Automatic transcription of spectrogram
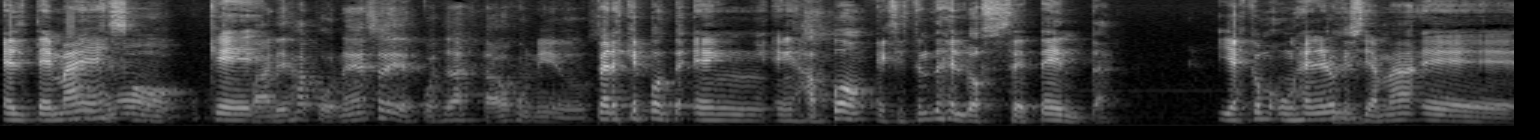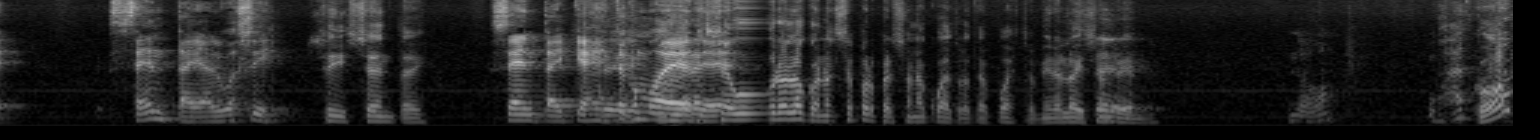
El tema es como que- varias japonesas y después de Estados Unidos. Pero es que ponte, en, en Japón existen desde los 70. Y es como un género que se llama eh, Sentai, algo así. Sí, Sentai. Sentai, que es Sí. esto como de... De- seguro lo conoce por Persona 4, te apuesto. Míralo ahí Sí. sonriendo. No. What? ¿Cómo?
